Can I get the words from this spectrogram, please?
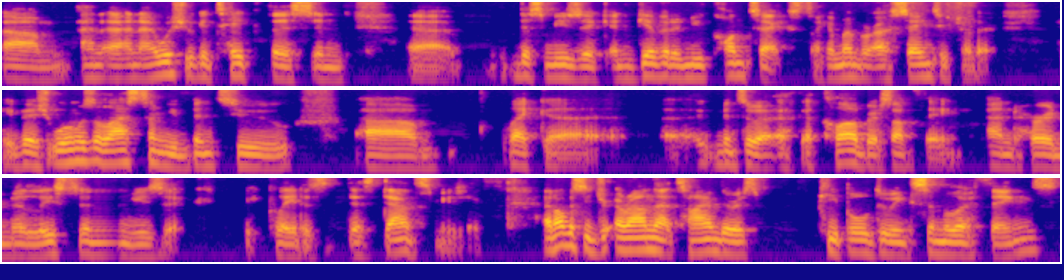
Um, and and I wish we could take this and uh, this music and give it a new context. Like I remember us saying to each other, "Hey Vish, when was the last time you've been to um, like a, uh, been to a, a, club or something and heard Middle Eastern music be played as, as dance music?" And obviously around that time there was people doing similar things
